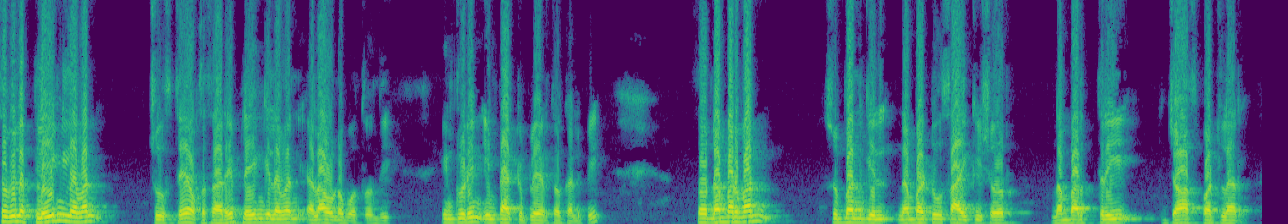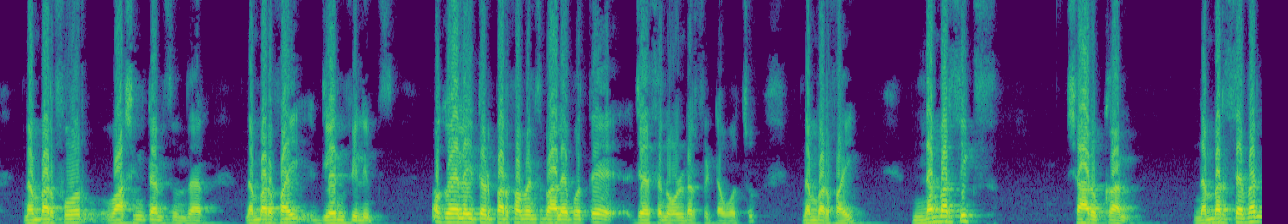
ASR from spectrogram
సో వీళ్ళ ప్లేయింగ్ లెవెన్ చూస్తే ఒకసారి ప్లేయింగ్ ఎలెవెన్ ఎలా ఉండబోతుంది ఇంక్లూడింగ్ ఇంపాక్ట్ ప్లేయర్తో కలిపి. So number one Shubman Gill number two Sai Kishore number three Jos Buttler number four Washington Sundar number five Glenn Phillips ఒకవేళ ఇతడు పర్ఫార్మెన్స్ బాగాలేకపోతే జేసన్ హోల్డర్ ఫిట్ అవ్వచ్చు. Number five number six Shahrukh Khan number seven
